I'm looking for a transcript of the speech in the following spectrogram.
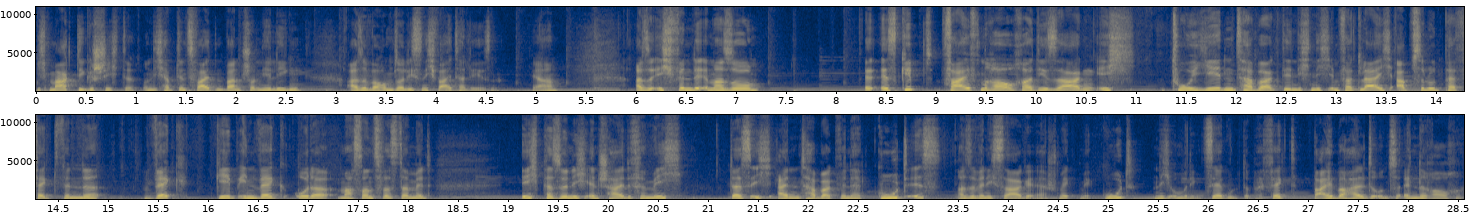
Ich mag die Geschichte und ich habe den zweiten Band schon hier liegen. Also warum soll ich es nicht weiterlesen? Ja. Also ich finde immer so, e, es gibt Pfeifenraucher, die sagen, ich tue jeden Tabak, den ich nicht im Vergleich absolut perfekt finde, weg, gebe ihn weg oder mach sonst was damit. Ich persönlich entscheide für mich, dass ich einen Tabak, wenn er gut ist, also wenn ich sage, er schmeckt mir gut, nicht unbedingt sehr gut oder perfekt, beibehalte und zu Ende rauche.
